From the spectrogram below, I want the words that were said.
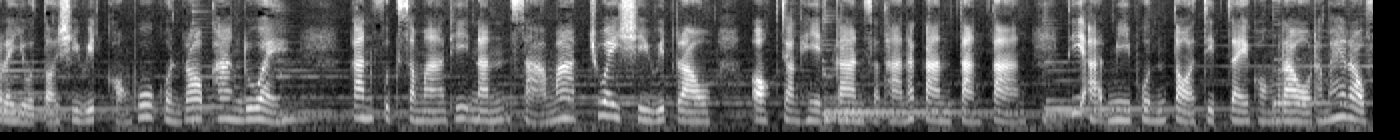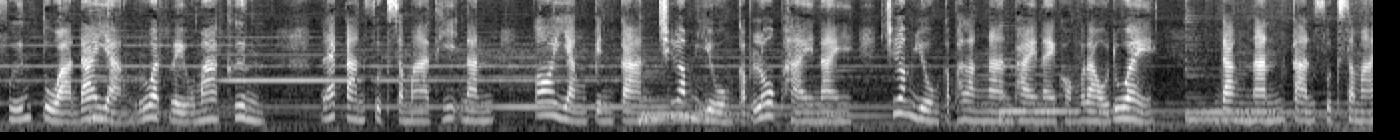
ประโยชน์ต่อชีวิตของผู้คนรอบข้างด้วย การฝึกสมาธินั้นสามารถช่วยชีวิตเรา ออกจากเหตุการณ์สถานการณ์ต่างๆ ที่อาจมีผลต่อจิตใจของเราทำให้เราฟื้นตัวได้อย่างรวดเร็วมากขึ้น และการฝึกสมาธินั้นก็ยังเป็นการเชื่อมโยงกับโลกภายใน เชื่อมโยงกับพลังงานภายในของเราด้วย ดังนั้นการฝึกสมา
